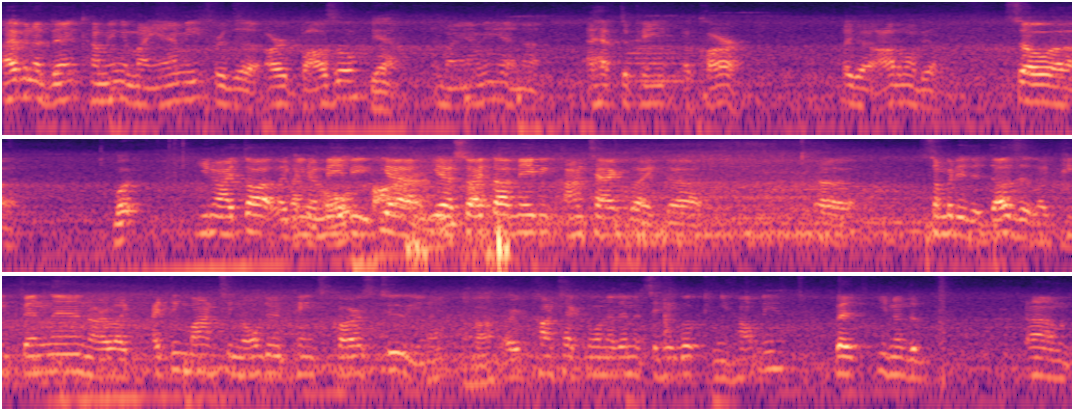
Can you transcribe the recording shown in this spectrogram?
I have an event coming in Miami for the Art Basel Yeah. in Miami, and uh, I have to paint a car, like an automobile. So, uh, What? you know, I thought like, Like you know maybe yeah yeah. So I thought maybe contact like uh, uh, somebody that does it, like Pete Finland or like I think Monty Nolder paints cars too. You know Uh-huh. or contact one of them and say, hey, look, can you help me? But you know, the um,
